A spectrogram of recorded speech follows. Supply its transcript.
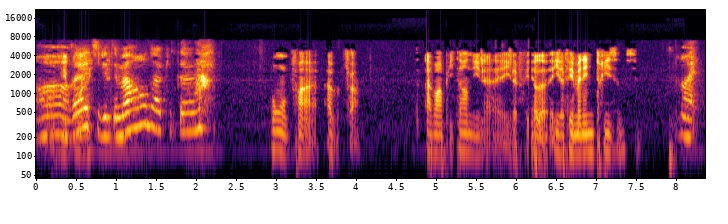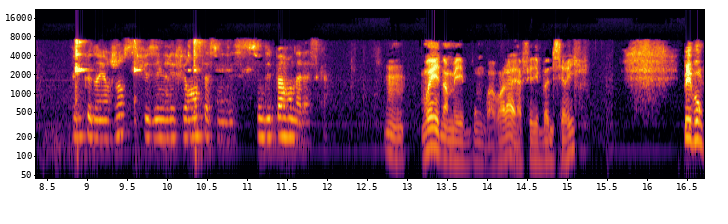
Oh, arrête, ouais. il était marrant dans Happy Town. Bon, enfin, enfin, avant Happy Town, il a, il a fait, euh, il a fait Man in Trees aussi. Ouais. Même que dans Urgence, il faisait une référence à son, son départ en Alaska. Hmm. Oui, non mais bon, bah voilà, il a fait des bonnes séries. Mais bon,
